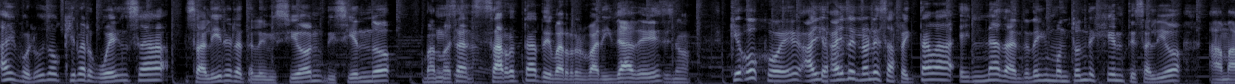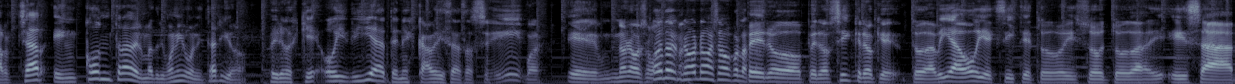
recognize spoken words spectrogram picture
ay boludo, qué vergüenza salir en la televisión diciendo esa Barbaridades. sarta de barbaridades. Sí, no. Que ojo, eh. Hay, Que hay- no les afectaba en nada, ¿entendés? Un montón de gente salió a marchar en contra del matrimonio igualitario. pero es que hoy día tenés cabezas así. Sí, bueno. eh, no lo vayamos No, no, no, no vayamos por la. Pero, pero sí creo que todavía hoy existe todo eso, toda esa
